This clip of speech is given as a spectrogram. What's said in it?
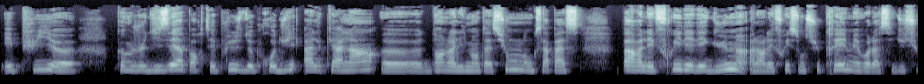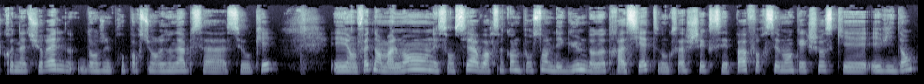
Et puis, euh, comme je disais, apporter plus de produits alcalins euh, dans l'alimentation. Donc ça passe par les fruits, les légumes. Alors les fruits sont sucrés, mais voilà, c'est du sucre naturel. Dans une proportion raisonnable, ça c'est ok. Et en fait, normalement, on est censé avoir 50% de légumes dans notre assiette. Donc ça, je sais que c'est pas forcément quelque chose qui est évident.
